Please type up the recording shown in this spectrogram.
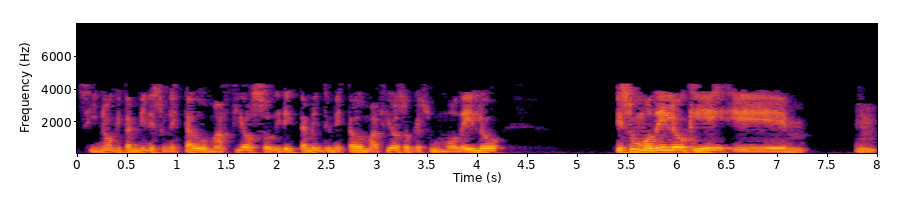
sino que también es un Estado mafioso, directamente un Estado mafioso que es un modelo, es un modelo que, eh,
